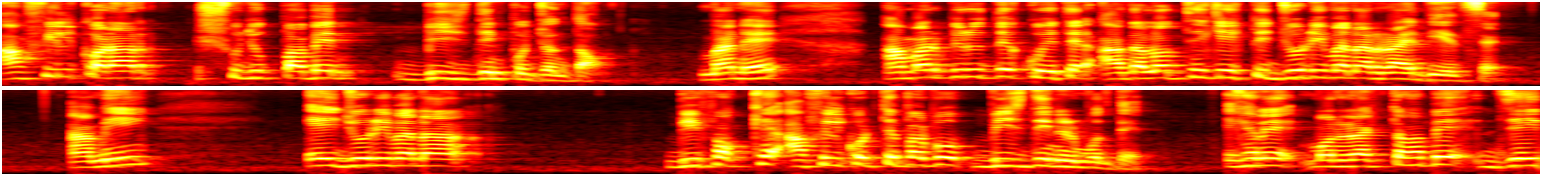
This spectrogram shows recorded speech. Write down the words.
আপিল করার সুযোগ পাবেন বিশ দিন পর্যন্ত। মানে আমার বিরুদ্ধে কুয়েতের আদালত থেকে একটি জরিমানার রায় দিয়েছে। আমি এই জরিমানা বিপক্ষে আপিল করতে পারব বিশ দিনের মধ্যে। এখানে মনে রাখতে হবে, যেই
